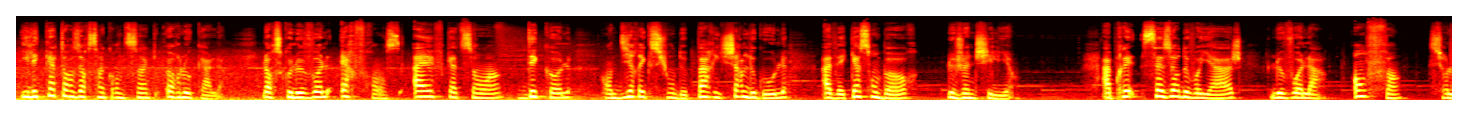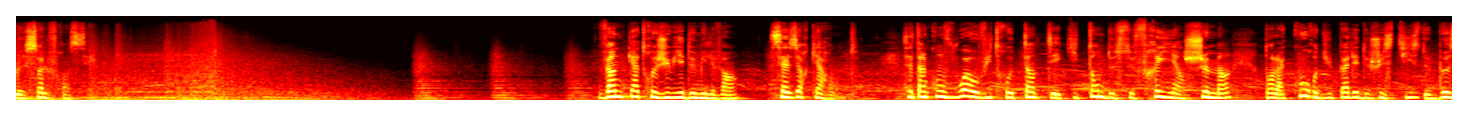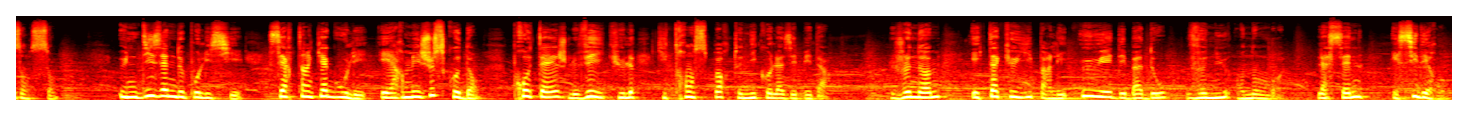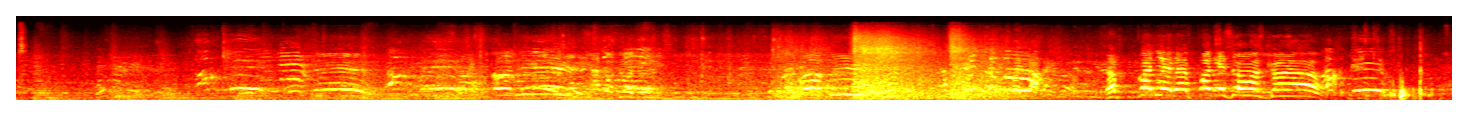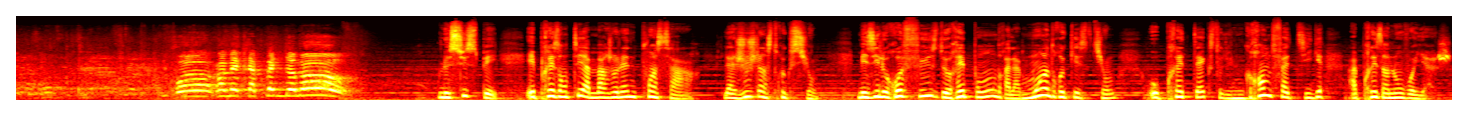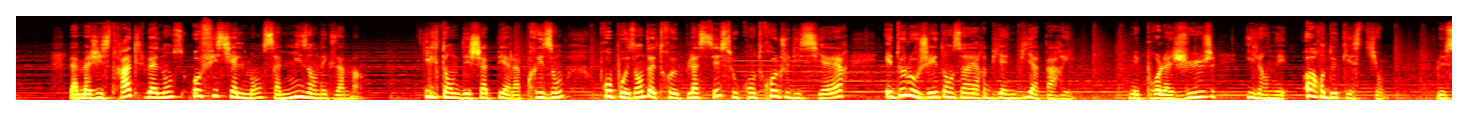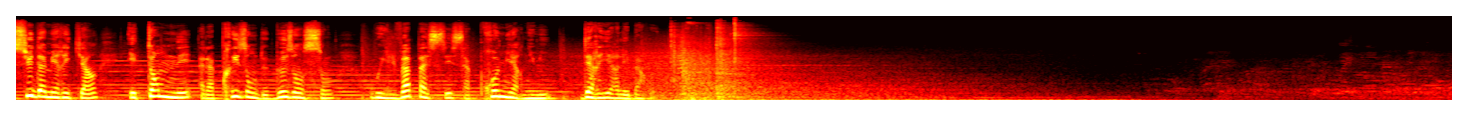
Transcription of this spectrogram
Il est 14h55 heure locale, lorsque le vol Air France AF401 décolle en direction de Paris-Charles de Gaulle avec à son bord le jeune Chilien. Après 16 heures de voyage, le voilà enfin sur le sol français. « 24 juillet 2020, 16h40. C'est un convoi aux vitraux teintés qui tente de se frayer un chemin dans la cour du palais de justice de Besançon. Une dizaine de policiers, certains cagoulés et armés jusqu'aux dents, protègent le véhicule qui transporte Nicolas Zepeda le jeune homme est accueilli par les huées des badauds venus en nombre. La scène est sidérante. La poignée, la pendaison, ce gars-là Il faut remettre la peine de mort Le suspect est présenté à Marjolaine Poinsard, la juge d'instruction, mais il refuse de répondre à la moindre question au prétexte d'une grande fatigue après un long voyage. La magistrate lui annonce officiellement sa mise en examen. Il tente d'échapper à la prison, proposant d'être placé sous contrôle judiciaire et de loger dans un Airbnb à Paris. Mais pour la juge, il en est hors de question. Le Sud-Américain est emmené à la prison de Besançon où il va passer sa première nuit derrière les barreaux.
